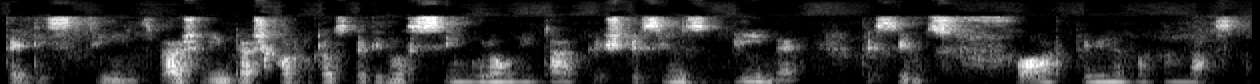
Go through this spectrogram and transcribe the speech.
Te distinzi, lași mintea și corpul tău să devină o singură unitate și te simți bine, te simți foarte bine făcând asta.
